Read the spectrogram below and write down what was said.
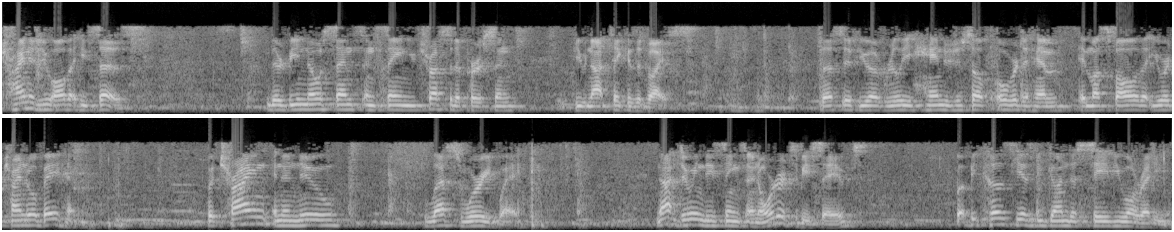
trying to do all that he says. There'd be no sense in saying you trusted a person if you would not take his advice. Thus, if you have really handed yourself over to Him, it must follow that you are trying to obey Him. But trying in a new, less worried way. Not doing these things in order to be saved, but because He has begun to save you already.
